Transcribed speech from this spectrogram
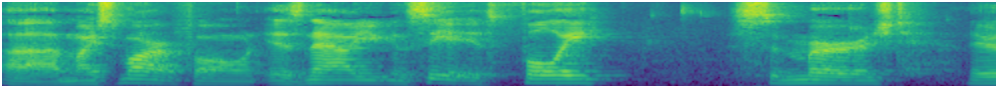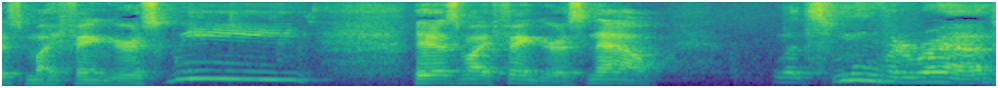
uh, my smartphone. Is now you can see it, it's fully submerged. There's my fingers. Whee! There's my fingers. Now, let's move it around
